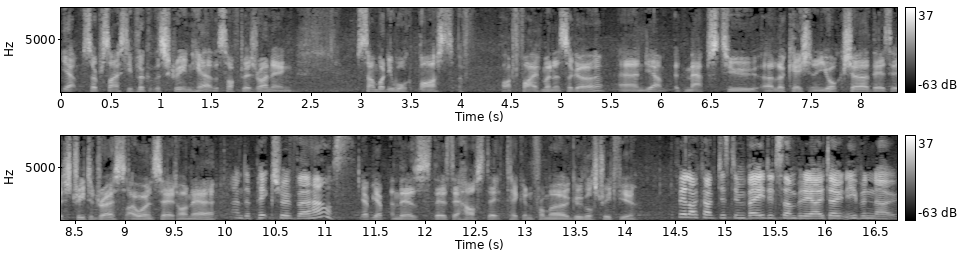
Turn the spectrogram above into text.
Yeah, so precisely. If you look at the screen here, the software is running. Somebody walked past about five minutes ago, and yeah, it maps to a location in Yorkshire. There's their street address. I won't say it on air. And a picture of their house. Yep, yep. And there's there's their house taken from a Google Street View. I feel like I've just invaded somebody I don't even know.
